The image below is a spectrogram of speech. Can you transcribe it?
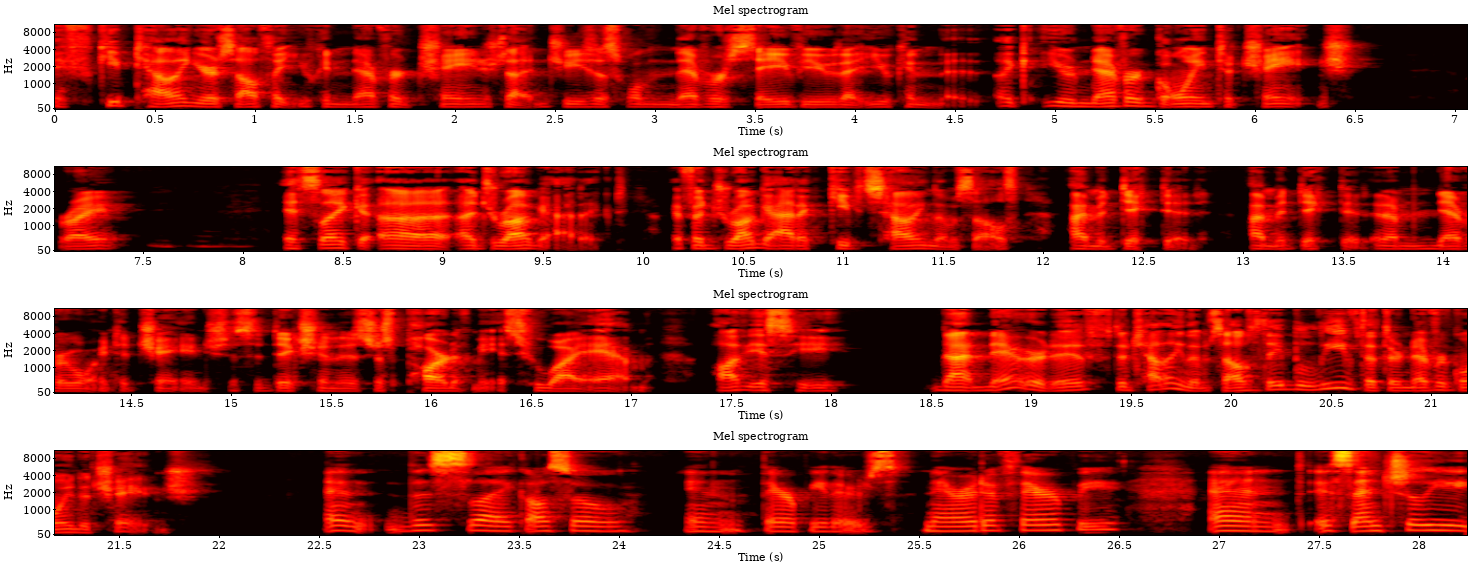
if you keep telling yourself that you can never change, that Jesus will never save you, that you can, like, you're never going to change, right? Mm-hmm. It's like a, a drug addict. If a drug addict keeps telling themselves, I'm addicted, I'm addicted, and I'm never going to change, this addiction is just part of me, it's who I am. Obviously, that narrative, they're telling themselves, they believe that they're never going to change. And this, like, also in therapy, there's narrative therapy and essentially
